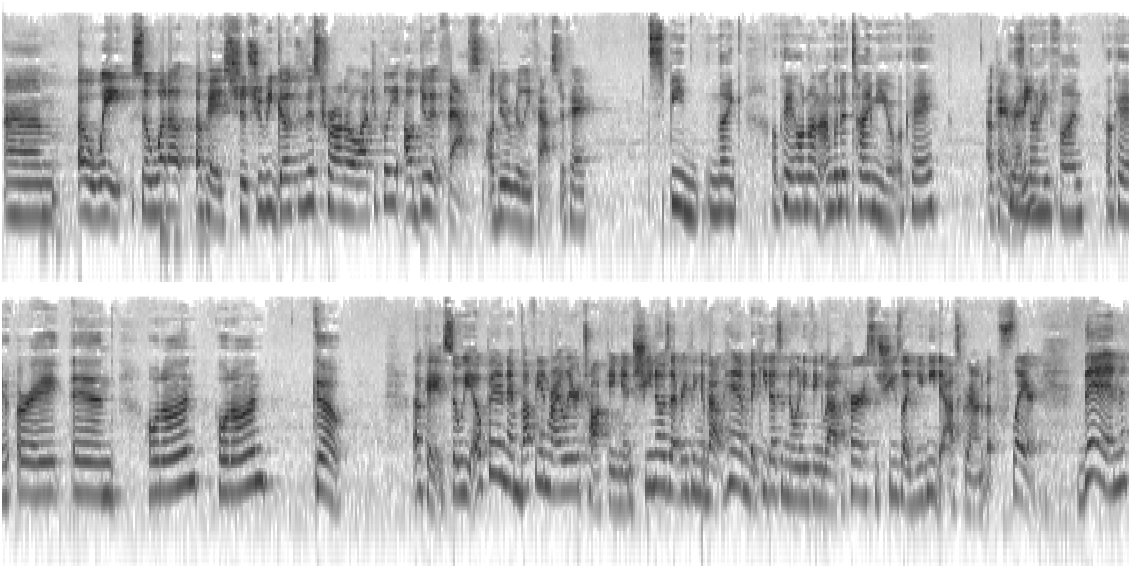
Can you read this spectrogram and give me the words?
Um. Oh wait. So what? el okay. So should we go through this chronologically? I'll do it fast. I'll do it really fast. Okay. Speed like okay, hold on, I'm gonna time you. Okay, Okay. this Ready? is gonna be fun. Okay, all right, and hold on, hold on, go. Okay, so we open and Buffy and Riley are talking, and she knows everything about him, but he doesn't know anything about her. So she's like, "You need to ask around about the Slayer." Then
